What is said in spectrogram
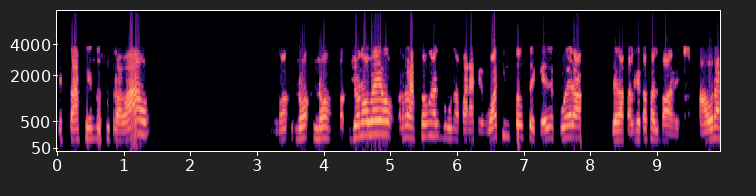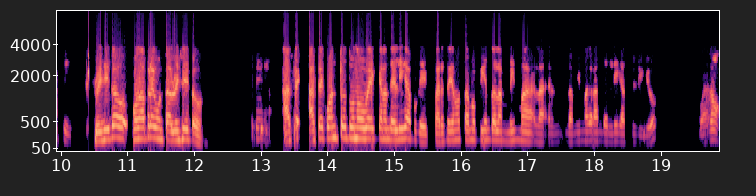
está haciendo su trabajo. No, no, no, yo no veo razón alguna para que Washington se quede fuera de la tarjeta salvaje. Ahora sí. Luisito, una pregunta, Luisito. ¿Hace, ¿Hace cuánto tú no ves Grandes Ligas? Porque parece que no estamos viendo las mismas la, la misma Grandes Ligas tú y yo. Bueno,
